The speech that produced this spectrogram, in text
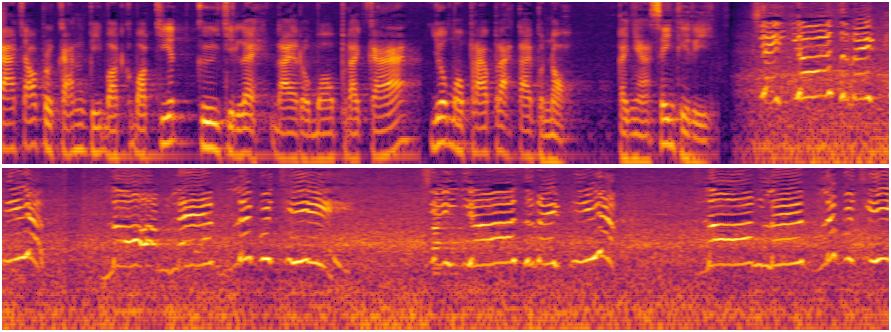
ការចោទប្រកាន់ពីបទក្បត់ជាតិគឺជាលេសដែលរបបផ្ដាច់ការយកមកប្រើប្រាស់តែប៉ុណ្ណោះកញ្ញាសេងធីរីជាយោសេរីភាព Long live liberty ជាយោសេរីភាព Long live liberty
